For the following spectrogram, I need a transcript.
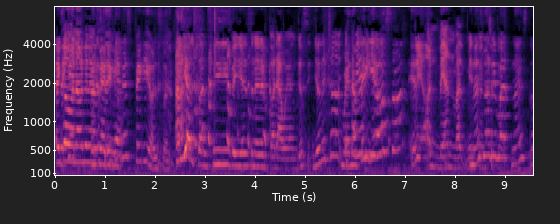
es como nombre de pero sé quién es Peggy Olson. Peggy Olson, sí, Peggy Olson en el Cora, weón. Yo, sí- yo de hecho, Bueno, esta vida Peggy Olson es, Weón, vean Mad Men. no, es la de conchetum- Mad, no, es, no,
